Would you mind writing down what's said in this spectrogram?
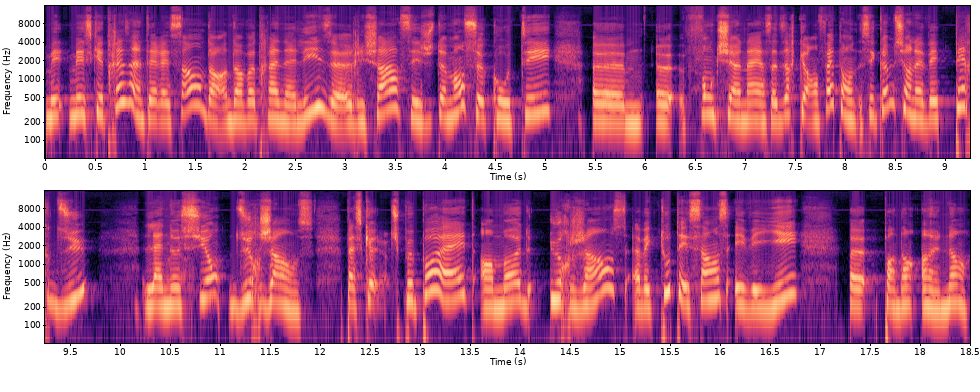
Mais, mais ce qui est très intéressant dans, dans votre analyse, Richard, c'est justement ce côté euh, euh, fonctionnaire. C'est-à-dire qu'en fait, c'est comme si on avait perdu la notion d'urgence. Parce que tu peux pas être en mode urgence avec tout tes sens éveillés euh, pendant un an.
